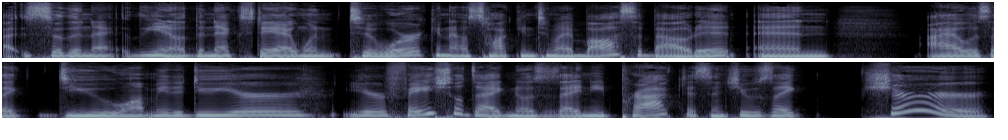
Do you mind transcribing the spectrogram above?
uh, so the next you know the next day I went to work and I was talking to my boss about it and I was like do you want me to do your your facial diagnosis? I need practice. And she was like sure.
